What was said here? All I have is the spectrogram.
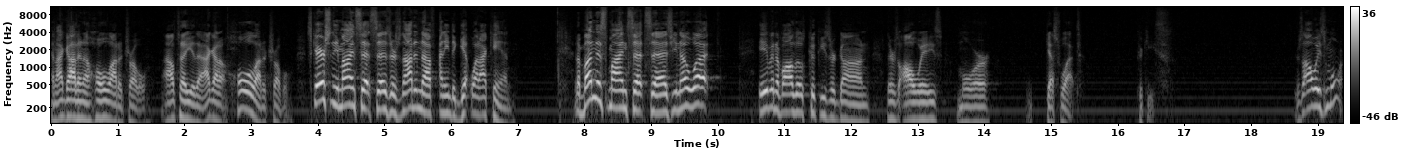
And I got in a whole lot of trouble. I'll tell you that. I got a whole lot of trouble. Scarcity mindset says there's not enough. I need to get what I can. An abundance mindset says, you know what? Even if all those cookies are gone, there's always more, guess what? Cookies. There's always more.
